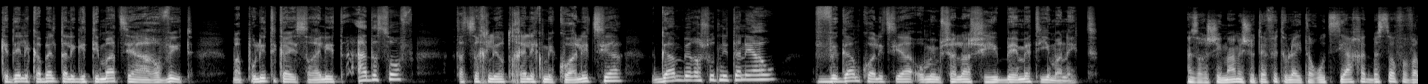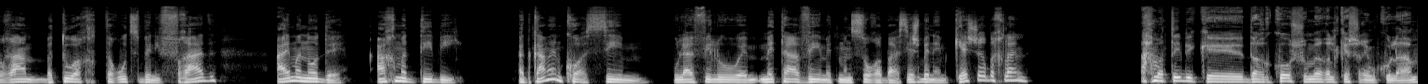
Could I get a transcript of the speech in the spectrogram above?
כדי לקבל את הלגיטימציה הערבית בפוליטיקה הישראלית עד הסוף, אתה צריך להיות חלק מקואליציה, גם בראשות נתניהו, וגם קואליציה או ממשלה שהיא באמת ימנית. אז הרשימה המשותפת אולי תרוץ יחד בסוף, אבל רע"מ בטוח תרוץ בנפרד. איימן עודה, אחמד טיבי, עד כמה הם כועסים, אולי אפילו הם מתעבים את מנסור עבאס, יש ביניהם קשר בכלל? אחמד טיבי כדרכו שומר על קשר עם כולם,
